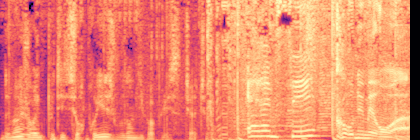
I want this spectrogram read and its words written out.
Demain j'aurai une petite surprise, je vous en dis pas plus. Ciao ciao. RMC, cours numéro 1.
